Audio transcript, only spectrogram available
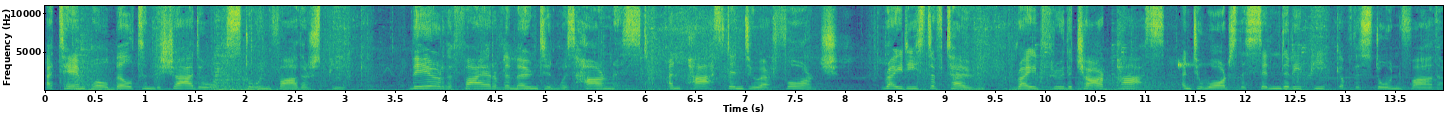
A temple built in the shadow of Stonefather's Peak. There, the fire of the mountain was harnessed and passed into our forge. Ride east of town, ride through the charred pass, and towards the cindery peak of the Stone Father.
